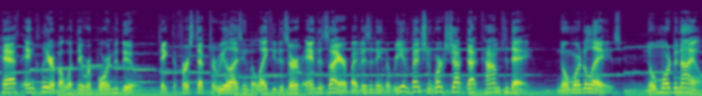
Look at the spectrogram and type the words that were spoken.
path and clear about what they were born to do. Take the first step to realizing the life you deserve and desire by visiting the reinventionworkshop.com today. No more delays, no more denial.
